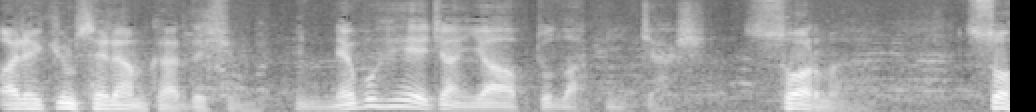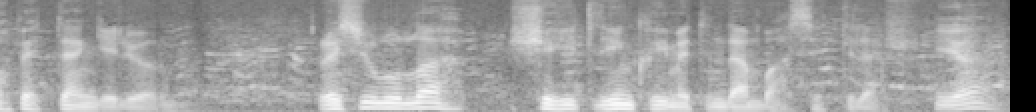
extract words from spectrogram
Aleyküm selam kardeşim. Ne bu heyecan ya Abdullah bin Cahş? Sorma. Sohbetten geliyorum. Resulullah şehitliğin kıymetinden bahsettiler. Ya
